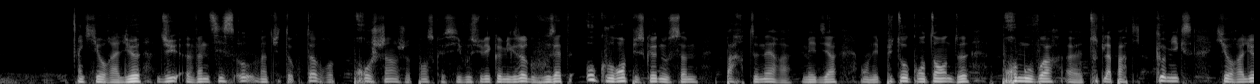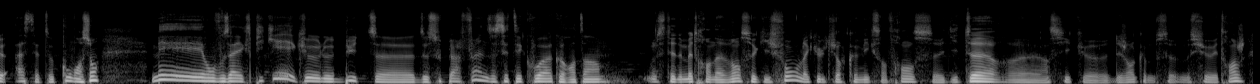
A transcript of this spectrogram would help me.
et qui aura lieu du 26 au 28 octobre prochain. Je pense que si vous suivez Comics Blog, vous êtes au courant puisque nous sommes partenaires médias. On est plutôt content de promouvoir euh, toute la partie comics qui aura lieu à cette convention. Mais on vous a expliqué que le but euh, de Super Friends, c'était quoi, Corentin? C'était de mettre en avant ceux qui font la culture comics en France, euh, éditeurs, euh, ainsi que des gens comme ce monsieur étrange,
